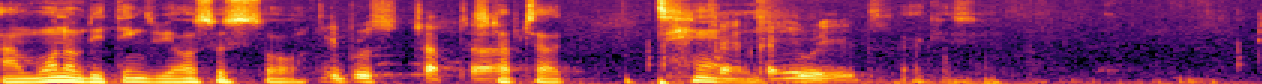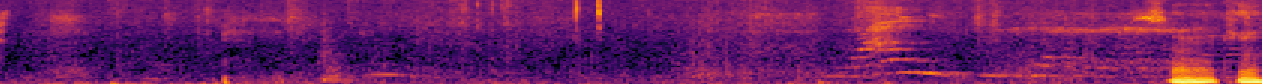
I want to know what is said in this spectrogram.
And one of the things we also saw, Hebrews chapter, chapter 10. 10. Can you read it? Okay, so- Sorry, okay.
